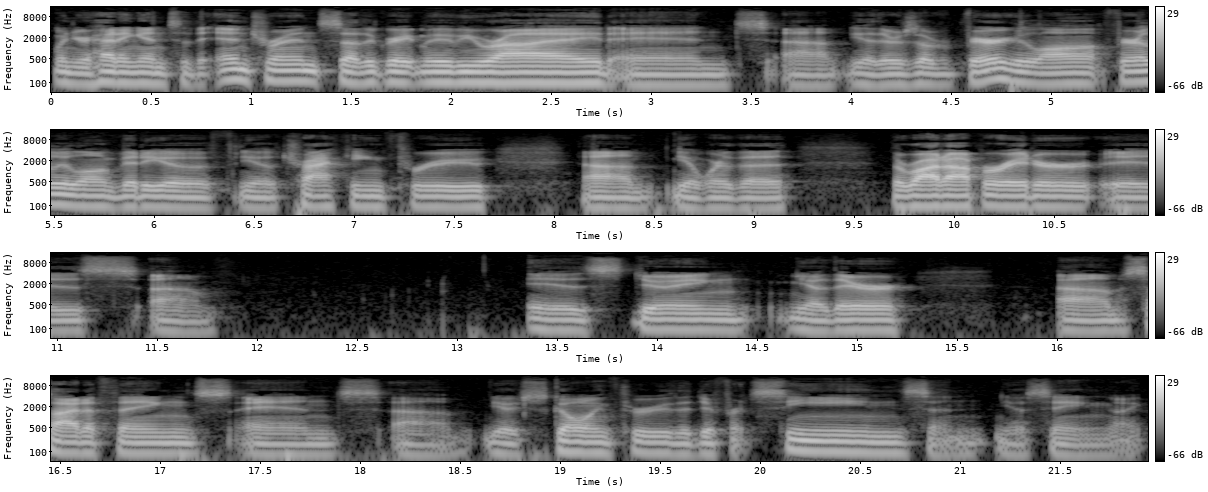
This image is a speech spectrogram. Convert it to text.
when you're heading into the entrance of the great movie ride and uh, you know there's a very long fairly long video of you know tracking through um, you know where the the ride operator is um, is doing you know their um, side of things, and um, you know, just going through the different scenes, and you know, seeing like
